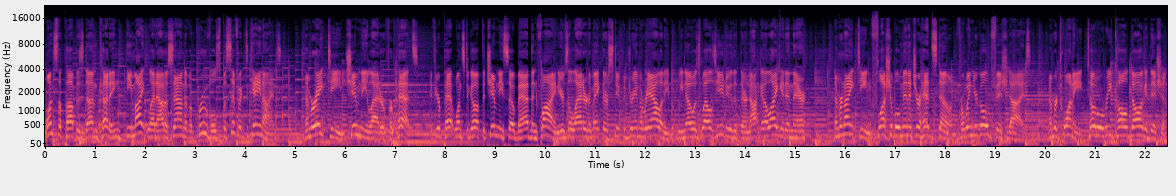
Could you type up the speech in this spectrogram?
Once the pup is done cutting, he might let out a sound of approval specific to canines. Number 18, chimney ladder for pets. If your pet wants to go up the chimney so bad, then fine, here's a ladder to make their stupid dream a reality, but we know as well as you do that they're not to like it in there. Number 19, flushable miniature headstone for when your goldfish dies. Number 20, Total Recall Dog Edition.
